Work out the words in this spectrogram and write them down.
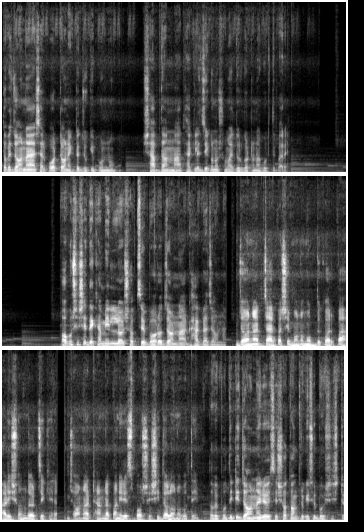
তবে ঝর্ণায় আসার পরটা অনেকটা ঝুঁকিপূর্ণ। সাবধান না থাকলে যে কোনো সময় দুর্ঘটনা ঘটতে পারে। অবশেষে দেখা মিলল সবচেয়ে বড় ঝর্ণা ঘাগরা ঝর্ণা। ঝর্ণার চারপাশে মনোমুগ্ধকর পাহাড়ি সৌন্দর্যে ঘেরা। ঝর্ণার ঠান্ডা পানির স্পর্শে শীতল অনুভূতি। তবে প্রতিটি ঝর্ণায় রয়েছে স্বতন্ত্র কিছু বৈশিষ্ট্য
